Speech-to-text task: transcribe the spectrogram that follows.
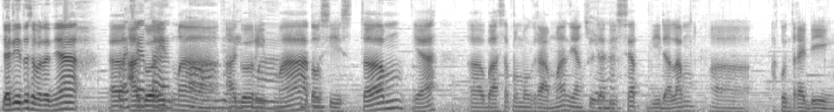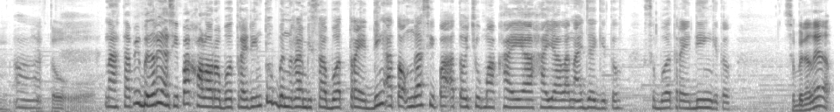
Jadi itu sebenarnya Plesetan. algoritma, Oh, algoritma. algoritma atau sistem ya eh, bahasa pemrograman yang sudah Iya. di-set di dalam eh, akun trading Oh. gitu. Nah, tapi bener nggak sih Pak kalau robot trading tuh beneran bisa buat trading atau enggak sih Pak atau cuma kayak hayalan aja gitu sebuah trading gitu? Sebenarnya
